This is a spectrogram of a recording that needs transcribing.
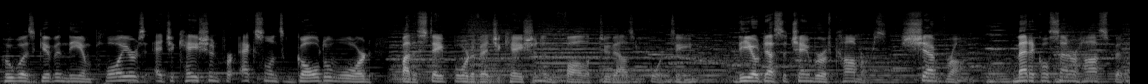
who was given the Employers Education for Excellence Gold Award by the State Board of Education in the fall of 2014, the Odessa Chamber of Commerce, Chevron, Medical Center Hospital,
